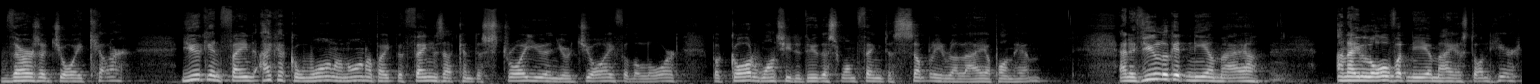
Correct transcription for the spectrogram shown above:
There's a joy killer. You can find, I could go on and on about the things that can destroy you and your joy for the Lord, but God wants you to do this one thing to simply rely upon Him. And if you look at Nehemiah, and I love what Nehemiah's done here,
